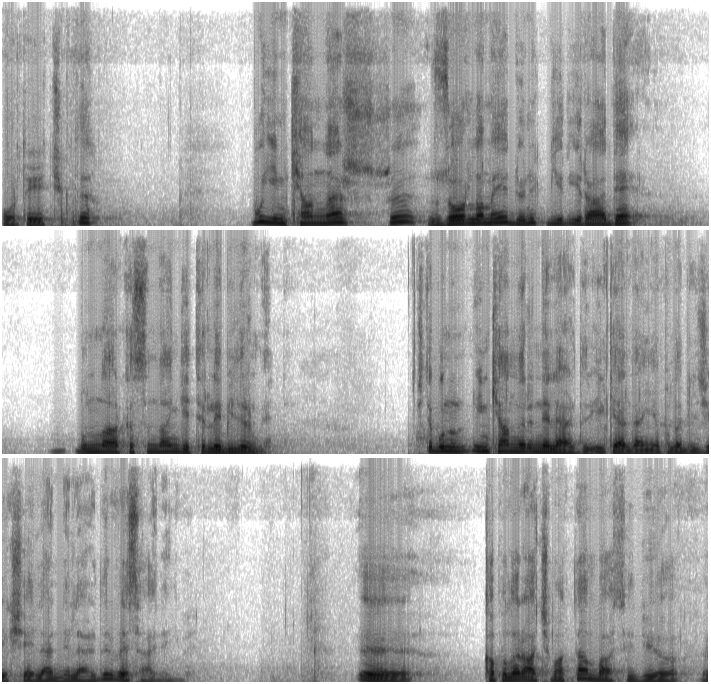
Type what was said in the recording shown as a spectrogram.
ortaya çıktı. Bu imkanları zorlamaya dönük bir irade bunun arkasından getirilebilir mi? İşte bunun imkanları nelerdir? İlk elden yapılabilecek şeyler nelerdir vesaire gibi. Ee, kapıları açmaktan bahsediyor e,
